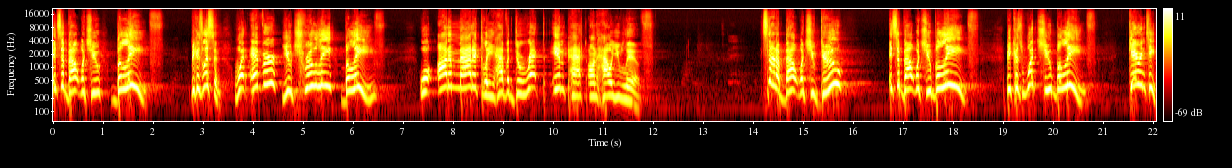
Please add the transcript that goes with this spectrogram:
it's about what you believe. Because listen, whatever you truly believe will automatically have a direct impact on how you live. It's not about what you do, it's about what you believe. Because what you believe, guarantee,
